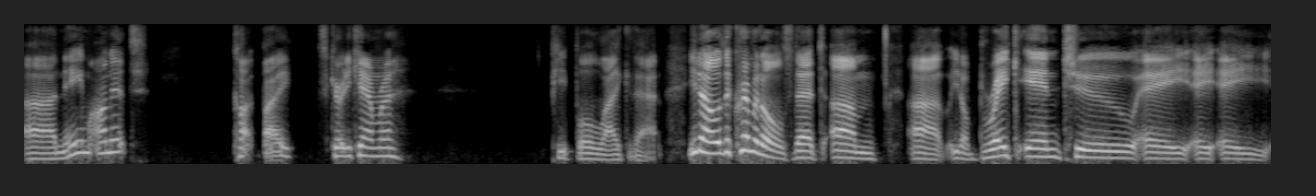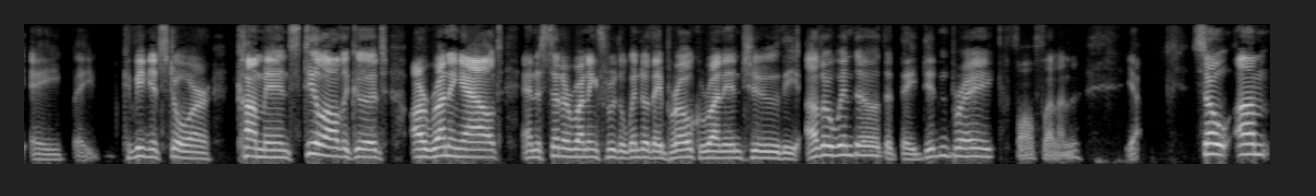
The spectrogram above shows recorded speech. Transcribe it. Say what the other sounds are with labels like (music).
uh, name on it, caught by security camera. People like that, you know, the criminals that um, uh, you know break into a a a a, a convenience store come in, steal all the goods, are running out, and instead of running through the window they broke, run into the other window that they didn't break, fall flat on it. Yeah. So, um,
